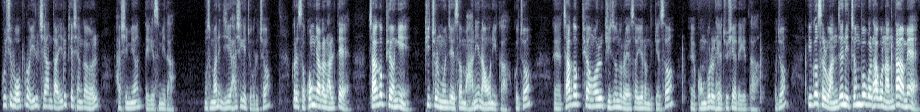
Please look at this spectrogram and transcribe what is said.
95% 일치한다. 이렇게 생각을 하시면 되겠습니다. 무슨 말인지 이해하시겠죠? 그렇죠? 그래서 공략을 할 때 작업형이 기출 문제에서 많이 나오니까? 예, 작업형을 기준으로 해서 여러분들께서 예, 공부를 해 주셔야 되겠다. 그죠? 이것을 완전히 정복을 하고 난 다음에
